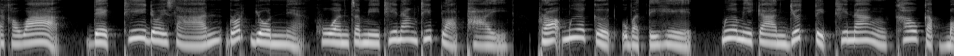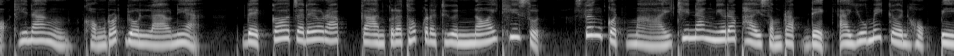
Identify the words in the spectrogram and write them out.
นะคะว่า เด็กที่โดยสารรถยนต์เนี่ยควรจะมีที่นั่งที่ปลอดภัย เพราะเมื่อเกิดอุบัติเหตุ เมื่อมีการยึดติดที่นั่งเข้ากับเบาะที่นั่งของรถยนต์แล้วเนี่ยเด็กก็จะได้รับการกระทบกระเทือนน้อยที่สุด ซึ่งกฎหมายที่นั่งนิรภัยสำหรับเด็กอายุไม่เกิน 6 ปี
